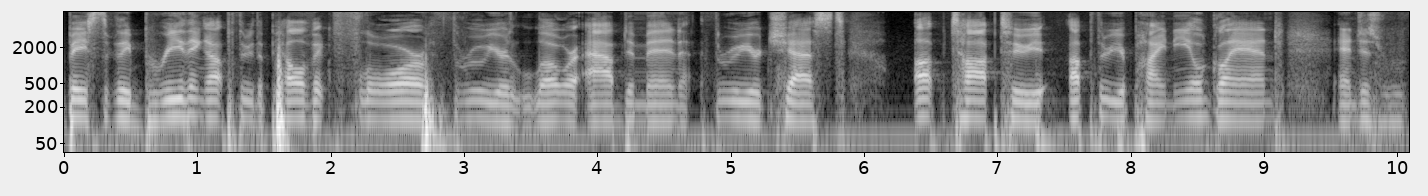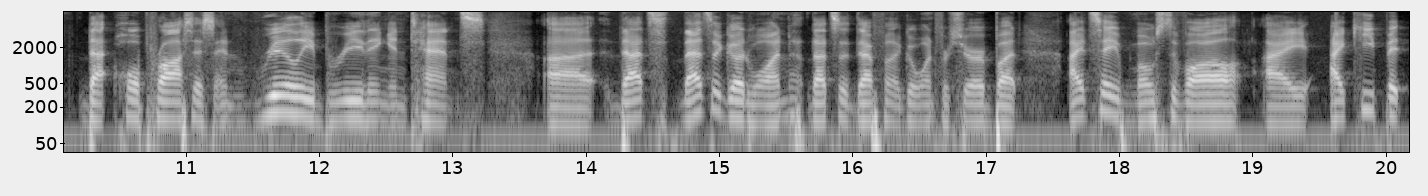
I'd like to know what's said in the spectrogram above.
basically breathing up through the pelvic floor, through your lower abdomen, through your chest, up top to up through your pineal gland, and just that whole process, and really breathing intense. Uh, that's that's a good one. That's a definite good one for sure. But I'd say most of all, I I keep it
